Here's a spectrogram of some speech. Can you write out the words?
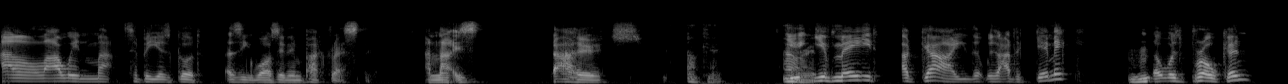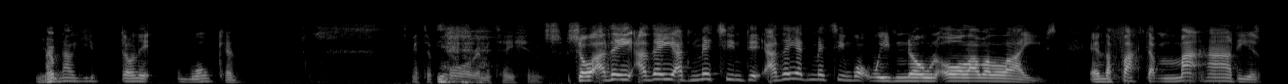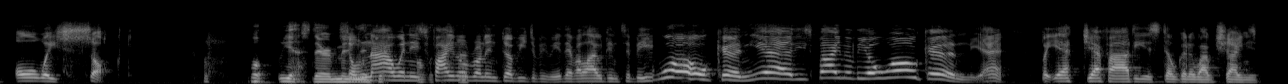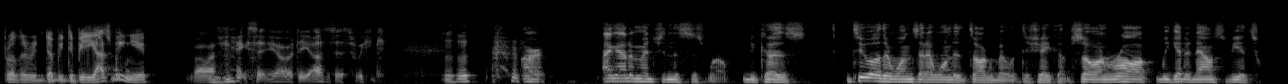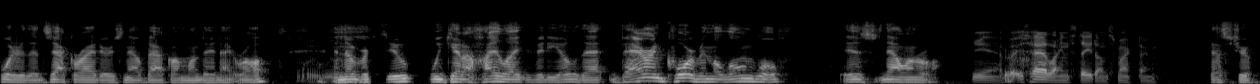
allowing Matt to be as good as he was in Impact Wrestling, and that is that hurts. okay. You, All right. You've made a guy that was had a gimmick Mhm. that was broken, Yep. and now you've done it woken. It's a Yeah. poor imitation. So are they are they admitting are they admitting what we've known all our lives and the fact that Matt Hardy has always sucked? Well, yes, they're admitting. So that now in his final run in WWE, they've allowed him to be woken. Yeah, he's finally awoken. Yeah. But yeah, Jeff Hardy is still going to outshine his brother in WWE, as we knew. Well, let's Mm-hmm. face he already has this week. Mm-hmm. All right, I got to mention this as well because two other ones that I wanted to talk about with the shakeup. So on Raw, we get announced via Twitter that Zack Ryder is now back on Monday Night Raw. And number two, we get a highlight video that Baron Corbin, the lone wolf, is now on Raw. Yeah, but his hairline stayed on SmackDown. That's true.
